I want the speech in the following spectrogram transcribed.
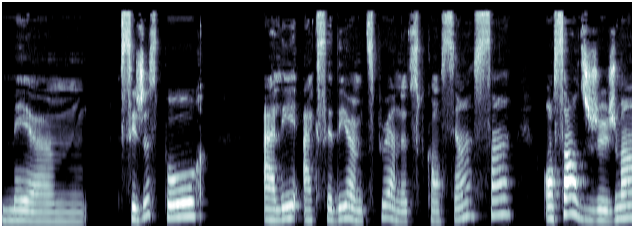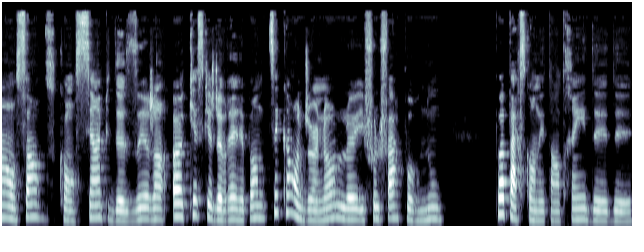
Mais c'est juste pour aller accéder un petit peu à notre subconscient sans... On sort du jugement, on sort du conscient, puis de se dire genre, ah, qu'est-ce que je devrais répondre? Tu sais, quand on journal, il faut le faire pour nous. Pas parce qu'on est en train de,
